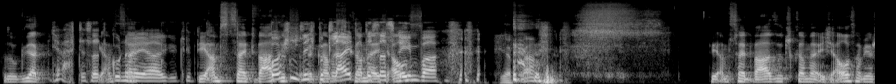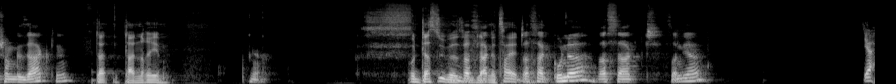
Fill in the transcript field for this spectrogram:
Also, wie gesagt, Ja, das Die hat Amtszeit- Gunnar ja die Amtszeit war wöchentlich begleitet, dass das Rehm war. Ja klar. Die Amtszeit Vasic klammer ich aus, habe ich ja schon gesagt. Ne? dann, dann Rehm. Ja. Und das über so was lange sagt, Zeit. Was sagt Gunnar? Was sagt Sonja? Ja,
